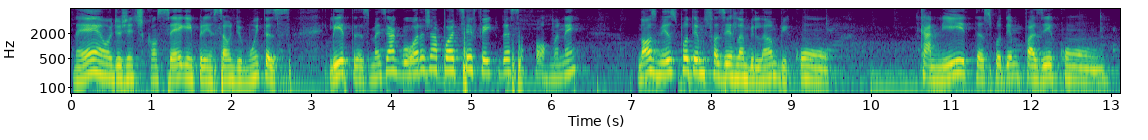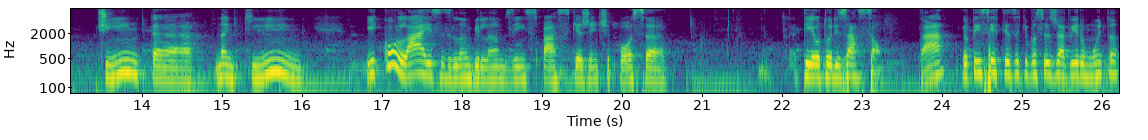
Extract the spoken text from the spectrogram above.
né, onde a gente consegue a impressão de muitas letras, mas agora já pode ser feito dessa forma, né? Nós mesmos podemos fazer lambi-lambi com canetas, podemos fazer com tinta, nanquim, e colar esses lambi-lambis em espaços que a gente possa ter autorização, tá? Eu tenho certeza que vocês já viram muita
